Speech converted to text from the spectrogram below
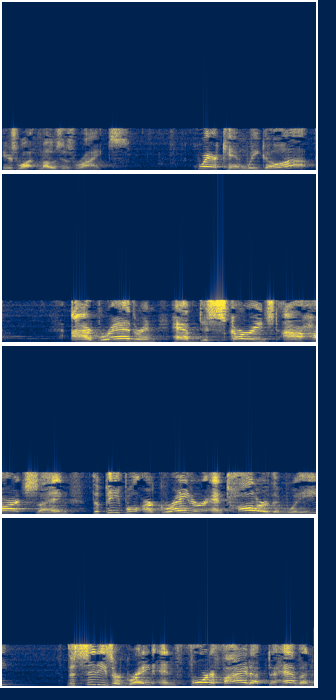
Here's what Moses writes Where can we go up? Our brethren have discouraged our hearts, saying, The people are greater and taller than we. The cities are great and fortified up to heaven.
